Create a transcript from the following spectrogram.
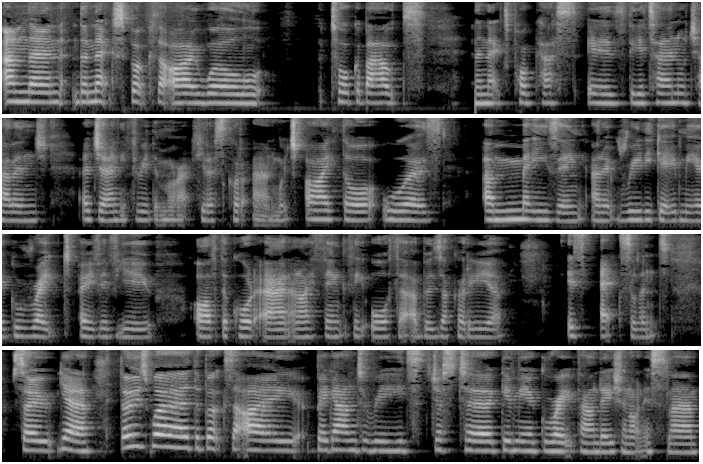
And then the next book that I will talk about the next podcast is The Eternal Challenge A Journey Through the Miraculous Quran, which I thought was amazing and it really gave me a great overview of the Quran. And I think the author Abu Zakaria is excellent. So, yeah, those were the books that I began to read just to give me a great foundation on Islam.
